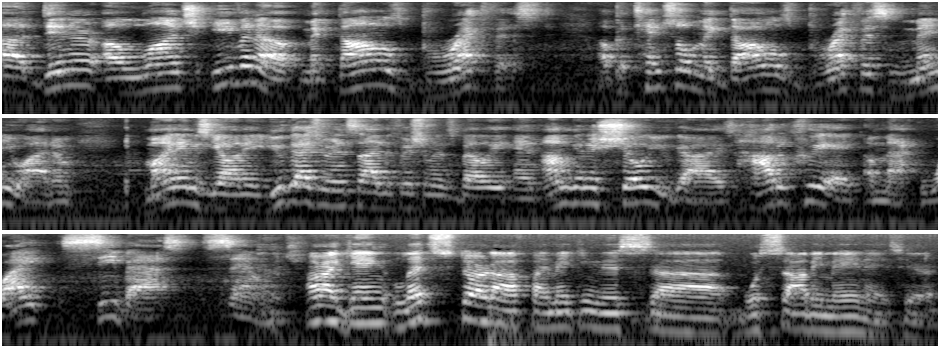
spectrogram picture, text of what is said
a dinner, a lunch, even a McDonald's breakfast. A potential McDonald's breakfast menu item. My name is Yanni. You guys are inside the Fisherman's Belly, and I'm going to show you guys how to create a Mac White sea bass sandwich. All right, gang. Let's start off by making this uh, wasabi mayonnaise here.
